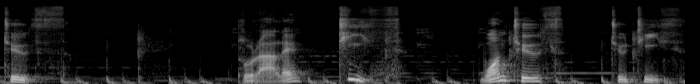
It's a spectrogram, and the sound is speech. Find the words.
Tooth. Plurale, teeth. One tooth, two teeth.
